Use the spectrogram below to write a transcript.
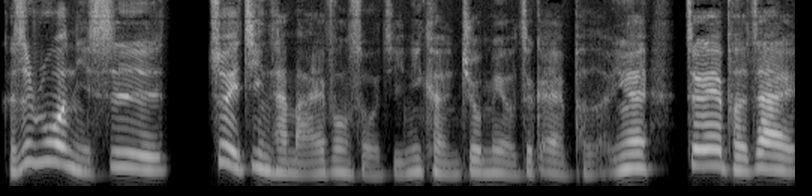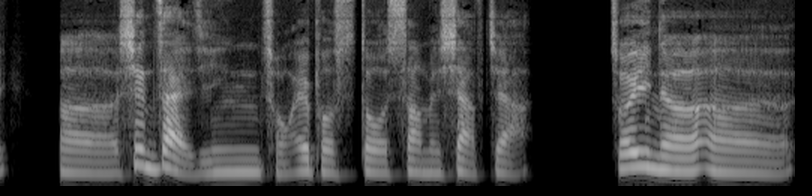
可是如果你是最近才买 iPhone 手机，你可能就没有这个 App 了，因为这个 App 在呃现在已经从 Apple Store 上面下架，所以呢，呃，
